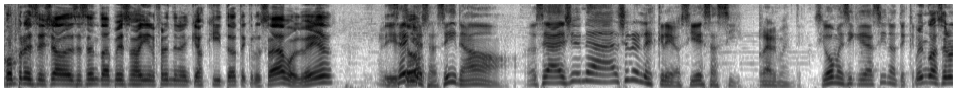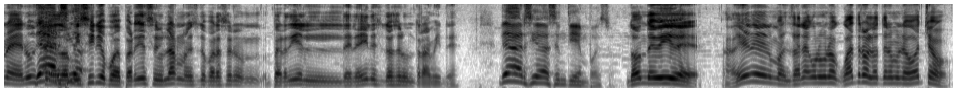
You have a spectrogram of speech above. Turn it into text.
compra el sellado de 60 pesos ahí enfrente en el kiosquito, te cruzás, volvés. ¿En listo. serio es así? No. O sea, yo, nah, yo no les creo si es así, realmente. Si vos me decís que es así, no te creo. Vengo a hacer una denuncia de sido- domicilio porque perdí el celular, no necesito para hacer un, perdí el DNI, necesito hacer un trámite. Debe haber sido hace un tiempo eso. ¿Dónde vive? Ahí en el manzana con 1-4, el otro número 8.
